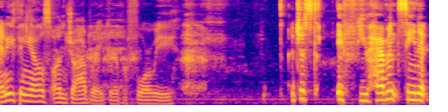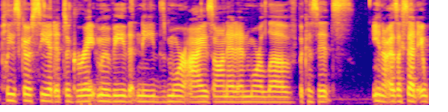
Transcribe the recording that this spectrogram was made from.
anything else on jawbreaker before we just if you haven't seen it, please go see it. It's a great movie that needs more eyes on it and more love because it's you know, as I said, it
